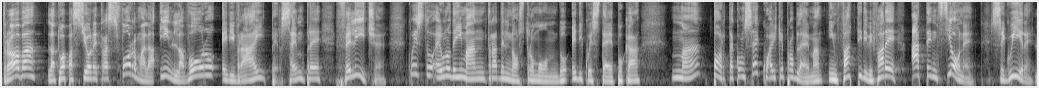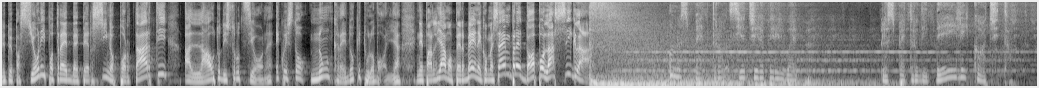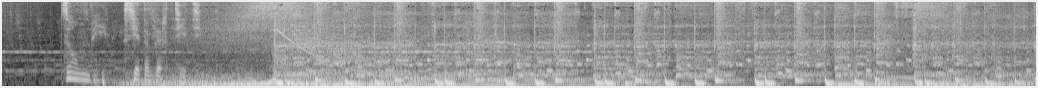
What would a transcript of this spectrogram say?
Trova la tua passione, trasformala in lavoro e vivrai per sempre felice. Questo è uno dei mantra del nostro mondo e di quest'epoca ma porta con sé qualche problema. Infatti devi fare attenzione. Seguire le tue passioni potrebbe persino portarti all'autodistruzione e questo non credo che tu lo voglia. Ne parliamo per bene come sempre dopo la sigla. Uno spettro si aggira per il web. Lo spettro di Daily Cogito. Zombie, siete avvertiti.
